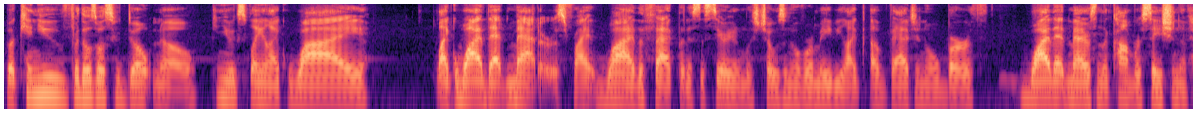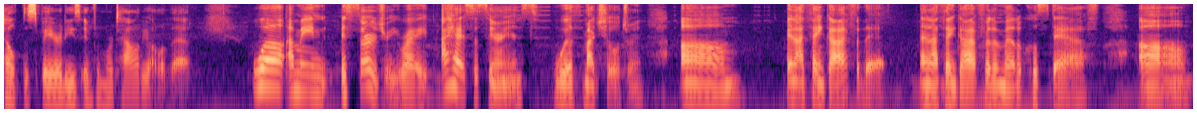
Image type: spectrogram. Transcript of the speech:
But can you, for those of us who don't know, can you explain like why, like why that matters, right? Why the fact that a cesarean was chosen over maybe like a vaginal birth, why that matters in the conversation of health disparities, infant mortality, all of that. Well, I mean, it's surgery, right? I had cesareans with my children. Um, and I thank God for that. And I thank God for the medical staff. Um,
